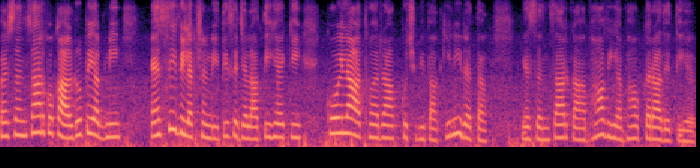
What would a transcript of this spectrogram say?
पर संसार को कालरूपी अग्नि ऐसी विलक्षण रीति से जलाती है कि कोयला अथवा राख कुछ भी बाकी नहीं रहता। यह संसार का अभाव ही अभाव करा देती है।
